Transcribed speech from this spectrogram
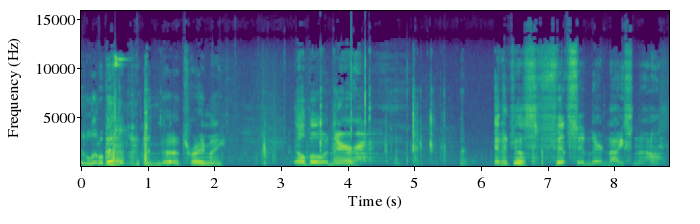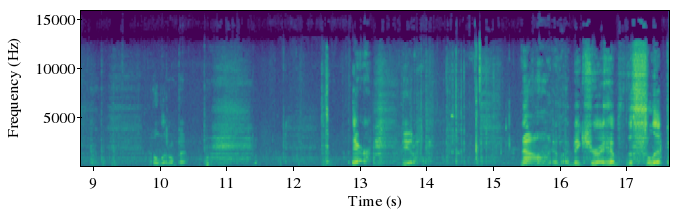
A little bit, and uh, try my elbow in there. And it just fits in there nice now. A little bit. There. Beautiful. Now, if I make sure I have the slip,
